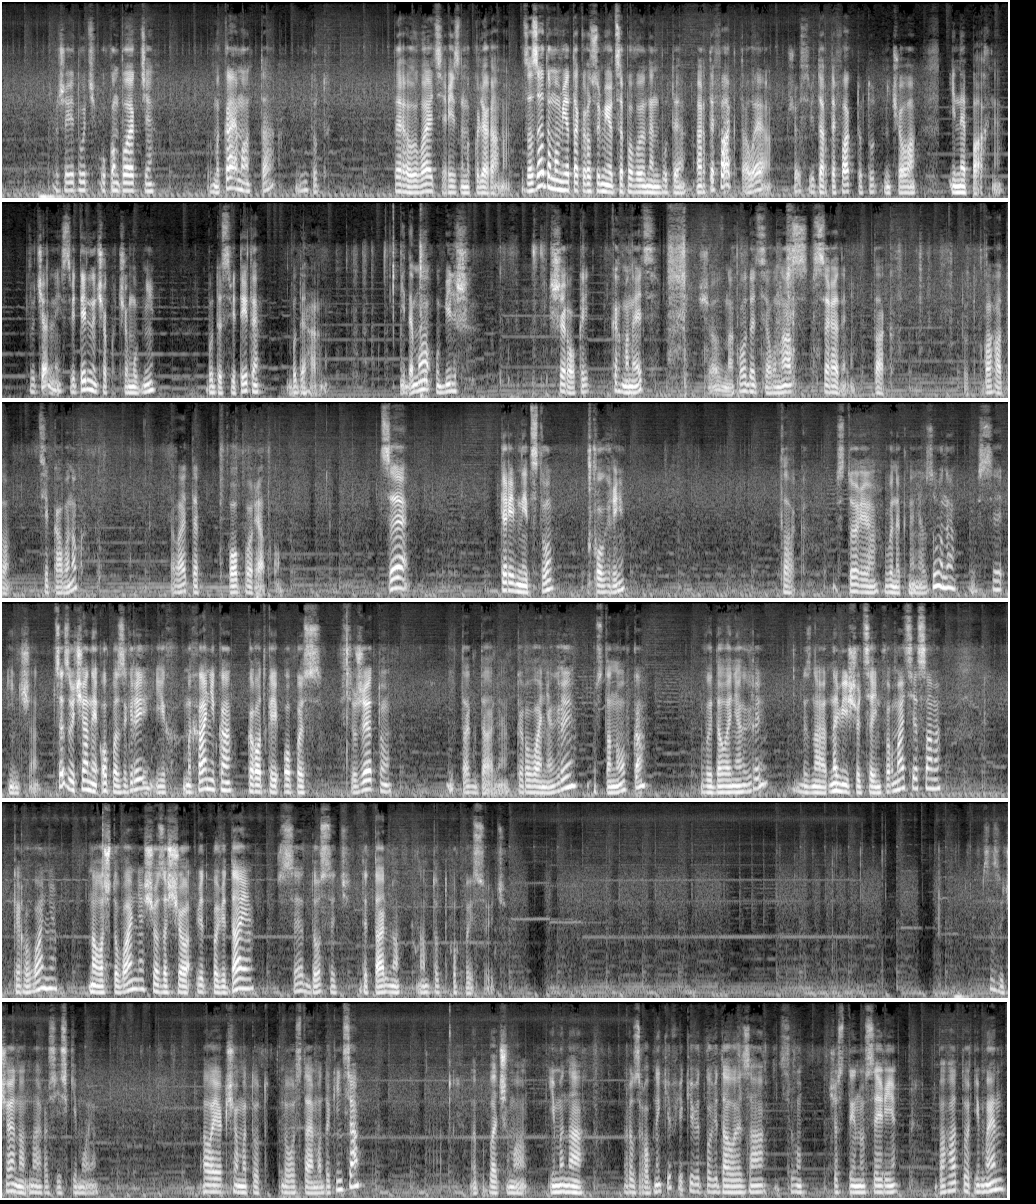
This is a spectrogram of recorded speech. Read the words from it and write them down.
вже йдуть у комплекті. Вмикаємо, та він тут переливається різними кольорами. За задумом, я так розумію, це повинен бути артефакт, але щось від артефакту тут нічого і не пахне. Звичайний світильничок, чому б ні? Буде світити, буде гарно. Йдемо у більш широкий карманець, що знаходиться у нас всередині. Так, тут багато цікавинок. Давайте по порядку. Це керівництво по грі. Так, історія виникнення зони і все інше. Це звичайний опис гри, їх механіка, короткий опис сюжету і так далі. Керування гри, установка, видалення гри. Не знаю, навіщо ця інформація саме. Керування, налаштування, що за що відповідає. Все досить детально нам тут описують. Це, звичайно, на російській мові. Але якщо ми тут долистаємо до кінця, ми побачимо імена розробників, які відповідали за цю частину серії. Багато імен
